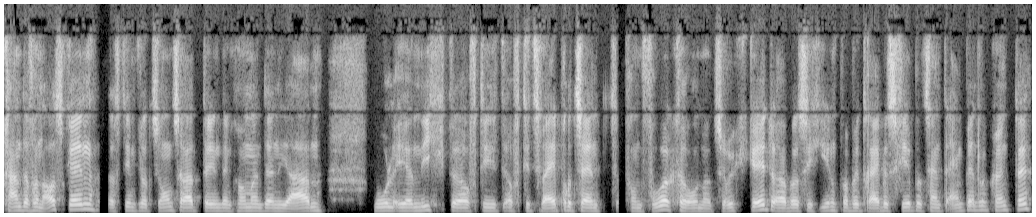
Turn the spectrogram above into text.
kann davon ausgehen, dass die Inflationsrate in den kommenden Jahren wohl eher nicht auf die, auf die zwei Prozent von vor Corona zurückgeht, aber sich irgendwo bei drei bis vier Prozent einpendeln könnte.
